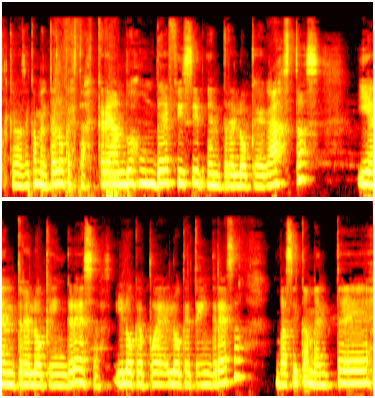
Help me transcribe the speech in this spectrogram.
porque básicamente lo que estás creando es un déficit entre lo que gastas y entre lo que ingresas. Y lo que, puede, lo que te ingresa básicamente es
